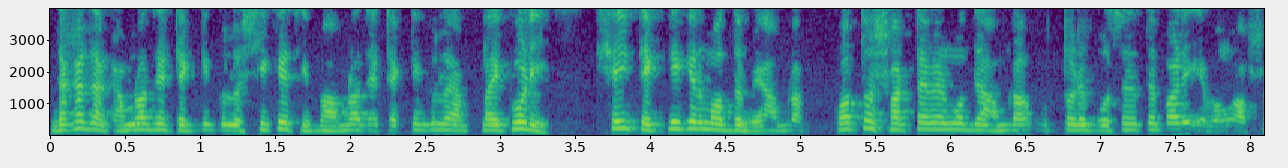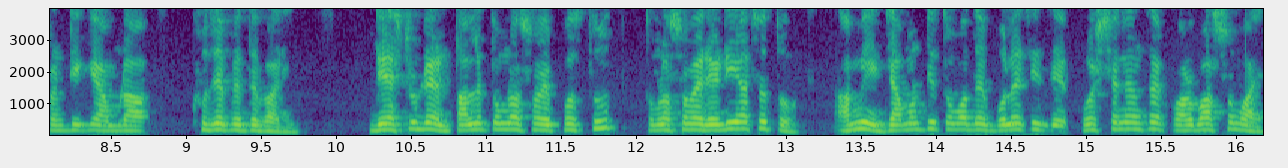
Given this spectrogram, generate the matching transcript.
দেখা যাক, আমরা যে টেকনিকগুলো শিখেছি বা আমরা যে টেকনিকগুলো অ্যাপ্লাই করি, সেই টেকনিকের মাধ্যমে আমরা কত শর্ট টাইমের মধ্যে আমরা উত্তরে পৌঁছে যেতে পারি এবং অপশনটিকে আমরা খুঁজে পেতে পারি। ডিয়ার স্টুডেন্ট তাহলে তোমরা সবাই প্রস্তুত? তোমরা সবাই রেডি আছো তো? আমি যেমনটি তোমাদের বলেছি যে কোশ্চেন অ্যান্সার করবার সময়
